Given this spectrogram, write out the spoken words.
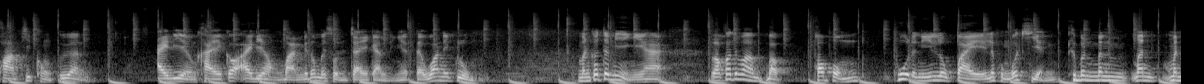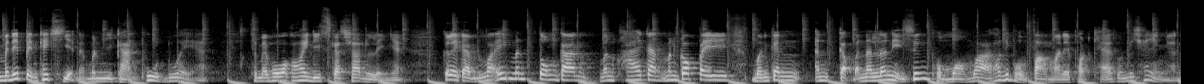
ความคิดของเพื่อนไอเดียของใครก็ไอเดียของมันไม่ต้องไปสนใจกันอย่างเงี้ยแต่ว่าในกลุ่ม มันก็จะมีอย่างนี้ฮะเราก็จะมาแบบพอผมพูดอันนี้ลงไปแล้วผมก็เขียนคือมันมันมันมันไม่ได้เป็นแค่เขียนอะมันมีการพูดด้วยฮะ ใช่ไหมเพราะว่าเขาให้ discussion อะไรเงี้ยก็เลยกลายเป็นว่าเอ๊ะมันตรงกันมันคล้ายกันมันก็ไปเหมือนกันอันกับอันนั้นแล้วนี่ ซึ่งผมมองว่าเท่าที่ผมฟังมาในพอดแคสต์มันไม่ใช่อย่างนั้น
